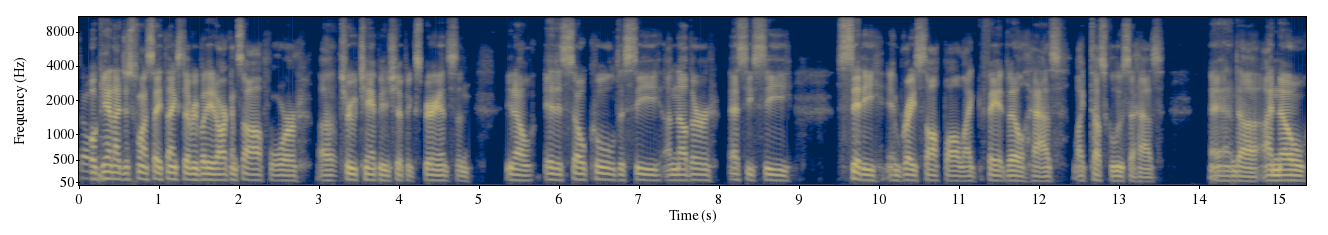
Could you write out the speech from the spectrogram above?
So again, I just want to say thanks to everybody at Arkansas for a true championship experience and you know, it is so cool to see another SEC city embrace softball like Fayetteville has, like Tuscaloosa has. And uh, I know,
